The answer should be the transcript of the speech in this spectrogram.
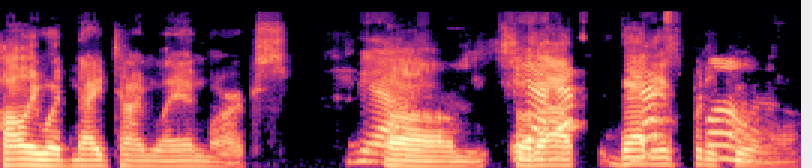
Hollywood nighttime landmarks. yeah. Um so Yeah, that that's- that that's is pretty fun. cool.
